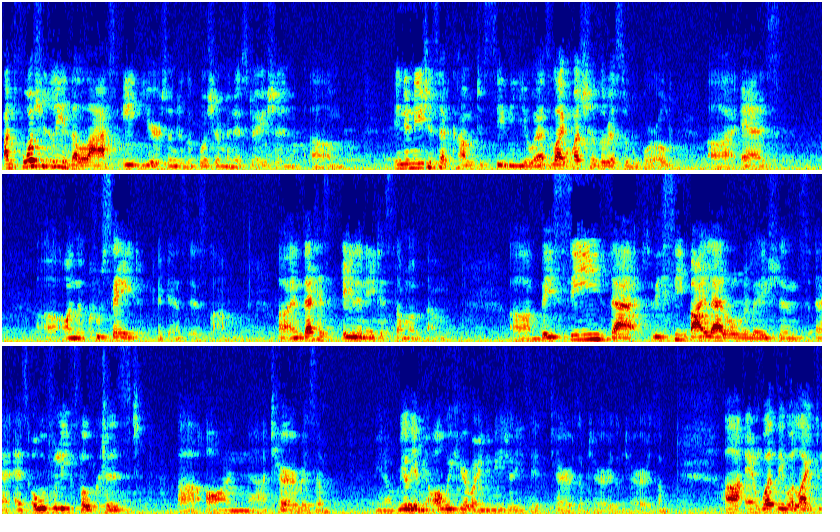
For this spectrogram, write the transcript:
unfortunately, in the last eight years under the Bush administration, um, Indonesians have come to see the U.S., like much of the rest of the world, as on a crusade against Islam, and that has alienated some of them. Um, they see that they see bilateral relations uh, as overly focused uh, on uh, terrorism. You know, really, I mean, all we hear about Indonesia these days is terrorism, terrorism, terrorism. Uh, and what they would like to,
